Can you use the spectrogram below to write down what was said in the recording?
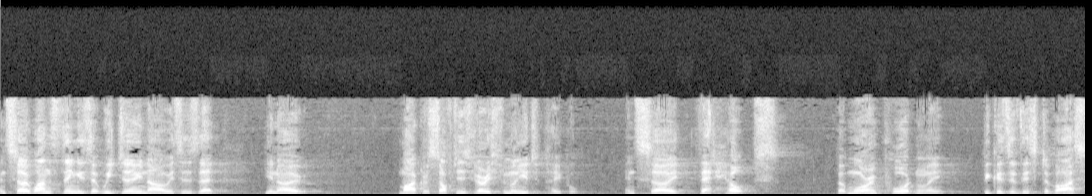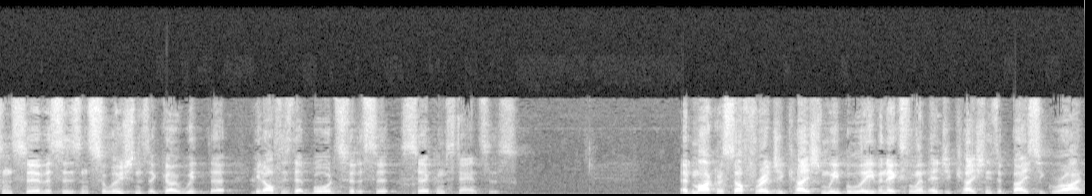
And so one thing is that we do know is, is that, you know, Microsoft is very familiar to people, and so that helps. But more importantly, because of this device and services and solutions that go with that, it offers that broad set of circumstances. At Microsoft for Education, we believe an excellent education is a basic right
